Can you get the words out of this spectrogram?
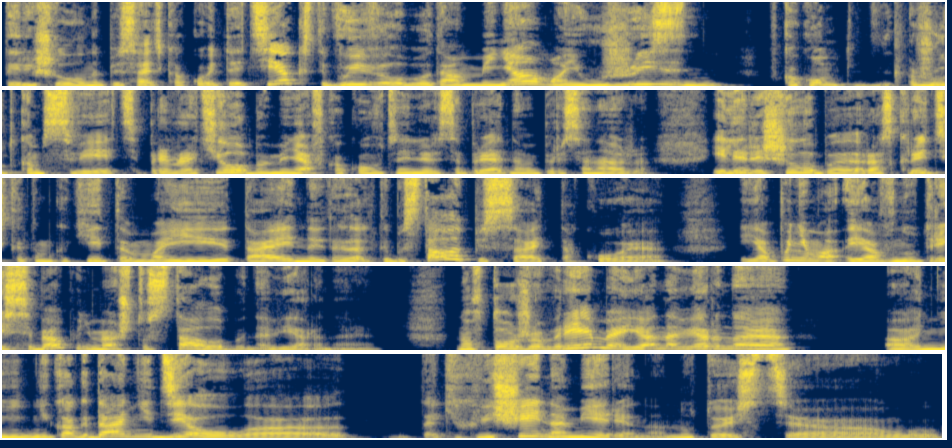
ты решила написать какой-то текст, вывела бы там меня, мою жизнь в каком-то жутком свете, превратила бы меня в какого-то нелицеприятного персонажа. Или решила бы раскрыть там, какие-то мои тайны и так далее. Ты бы стала писать такое? Я, понимаю, я внутри себя понимаю, что стала бы, наверное. Но в то же время я, наверное, э, никогда не делала таких вещей намеренно. Ну, то есть э,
